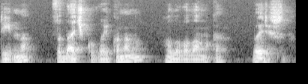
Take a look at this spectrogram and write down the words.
рівна, задачку виконано, головоломка вирішена.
